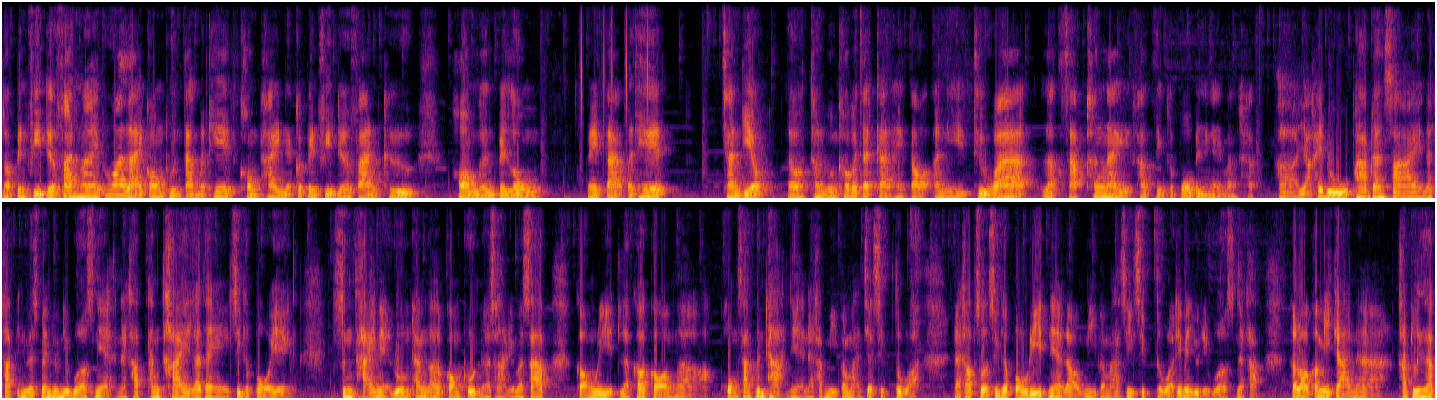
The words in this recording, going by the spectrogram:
เราเป็นฟีดเดอร์ฟันไหมเพราะว่าหลายกองทุนต่างประเทศของไทยเนี่ยก็เป็นฟีดเดอร์ฟันคือห่อเงินไปลงในต่างประเทศ ชั้นเดียว แล้วทางนู้นเขาก็จัดการให้ต่อ อันนี้ถือว่าหลักทรัพย์ข้างในฝั่งสิงคโปร์เป็นยังไงบ้างครับออยากให้ดูภาพด้านซ้ายนะครับ investment universe เนี่ยนะครับทั้งไทยและในสิงคโปร์เอง ซึ่งไทยเนี่ยรวมทั้งกองทุนอสังหาริมทรัพย์ กอง REIT แล้วก็กองโครงสร้างพื้นฐานเนี่ยนะครับมีประมาณ 70 ตัวนะครับส่วนสิงคโปร์ REIT เนี่ยเรามีประมาณ 40 ตัวที่เป็น universe นะครับแล้วเราก็มีการคัดเลือก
